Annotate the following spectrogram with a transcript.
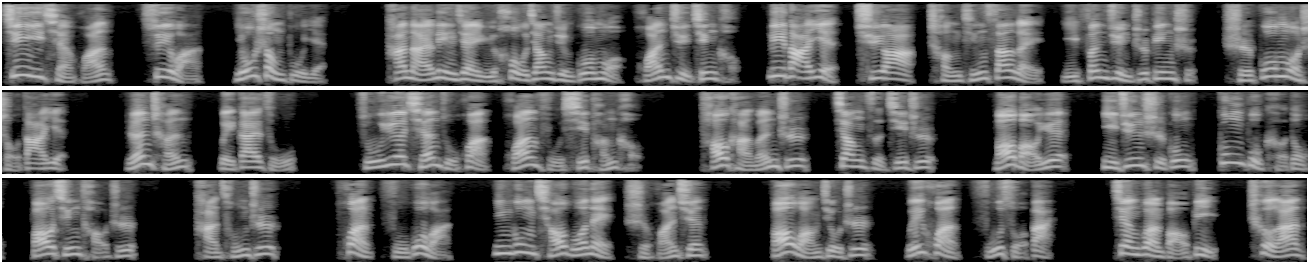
今以遣还，虽晚，犹胜不也。”谭乃令箭与后将军郭沫环据京口，立大业，屈阿逞亭三垒，以分郡之兵士，使郭沫守大业。人臣为该卒。祖曰：“前祖患环府袭盆口。”陶侃闻之，将自击之。毛宝曰：“义军事功，功不可动。保请讨之。”坦从之。患抚郭宛，因攻乔国内，使桓宣。保往救之，为患府所败。见冠宝璧，撤安。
